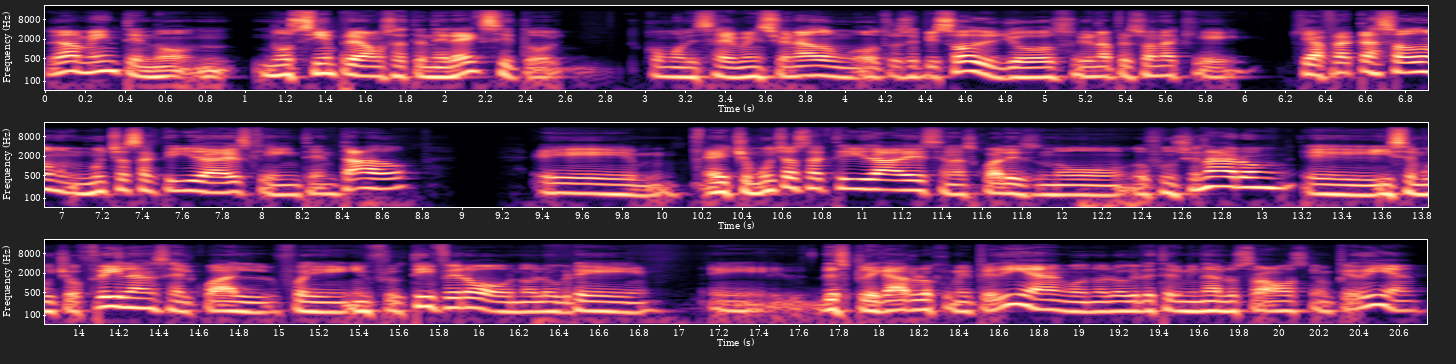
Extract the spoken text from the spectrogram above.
Nuevamente, no, no siempre vamos a tener éxito. Como les he mencionado en otros episodios, yo soy una persona que, que ha fracasado en muchas actividades que he intentado eh, he hecho muchas actividades en las cuales no, funcionaron. Eh, hice mucho freelance, el cual fue infructífero o no logré eh, desplegar lo que me pedían o no logré terminar los trabajos que me pedían.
